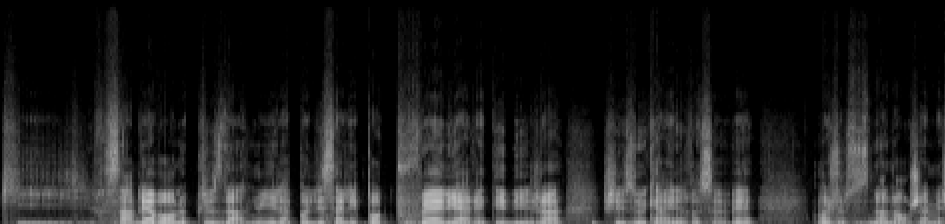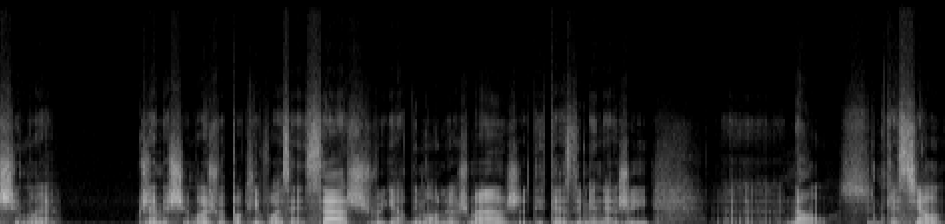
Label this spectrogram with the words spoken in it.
qui semblaient avoir le plus d'ennuis. La police, à l'époque, pouvait aller arrêter des gens chez eux quand ils recevaient. Moi, je me suis dit, non, non, jamais chez moi. Jamais chez moi. Je veux pas que les voisins le sachent. Je veux garder mon logement. Je déteste déménager. Euh, non, c'est une question.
